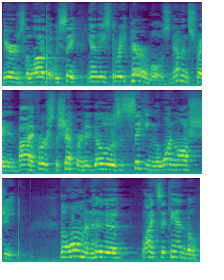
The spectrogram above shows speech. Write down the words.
Here's the love that we see in these three parables, demonstrated by first the shepherd who goes seeking the one lost sheep, the woman who lights a candle,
